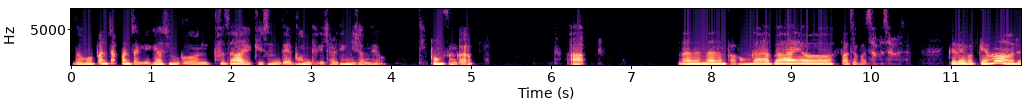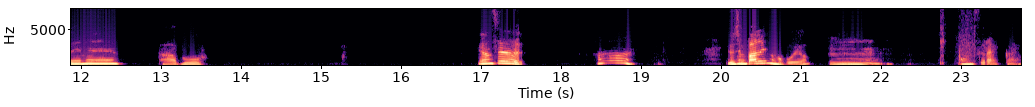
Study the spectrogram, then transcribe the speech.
너무 반짝반짝 얘기하신 분, 푸사에 계신 네 분 되게 잘생기셨네요. 틱펑스인가요? 아, 나는 나는 바본가 봐요. 맞아, 맞아, 맞아, 맞아. 그대밖에 모르는 바보. 연습! 아, 요즘 빠져있는 거 뭐예요? 음, 딕펑스랄까요?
